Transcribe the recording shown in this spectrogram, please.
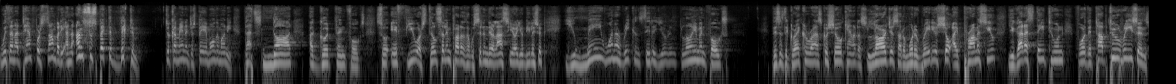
with an attempt for somebody, an unsuspected victim, to come in and just pay him all the money. That's not a good thing, folks. So if you are still selling product that was sitting there last year at your dealership, you may want to reconsider your employment, folks. This is the Greg Carrasco Show, Canada's largest automotive radio show. I promise you, you gotta stay tuned for the top two reasons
